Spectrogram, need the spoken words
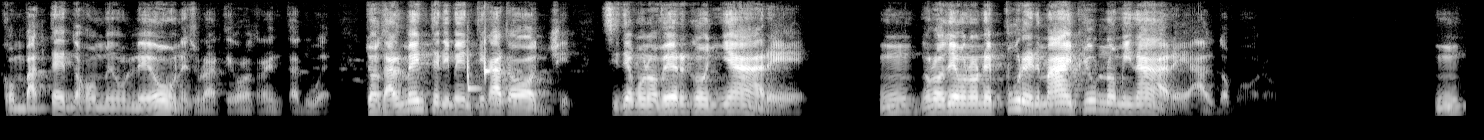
combattendo come un leone sull'articolo 32. Totalmente dimenticato oggi. Si devono vergognare Mm? Non lo devono neppure mai più nominare Aldo Moro. Mm?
